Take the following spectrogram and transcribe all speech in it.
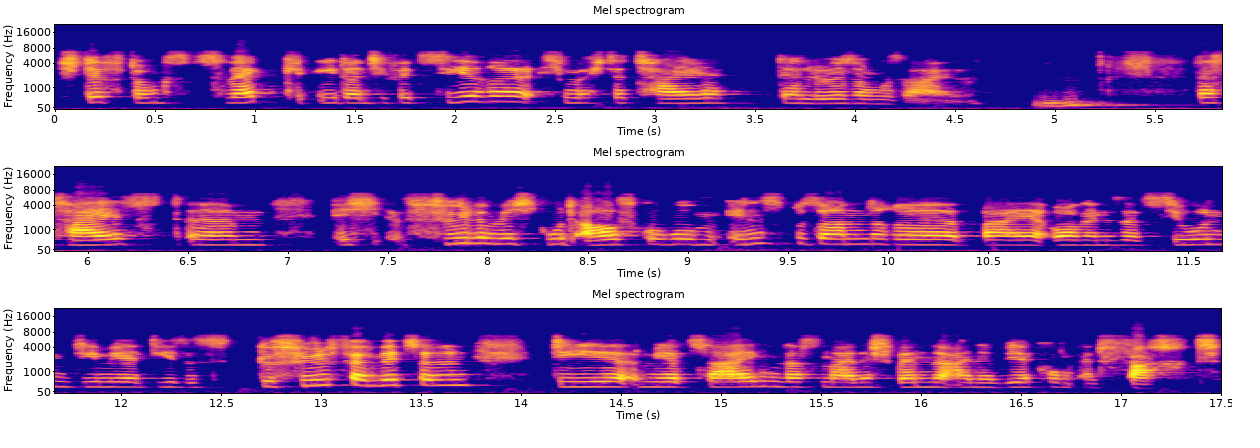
Stiftungszweck identifiziere. Ich möchte Teil der Lösung sein. Mhm. Das heißt, ähm, ich fühle mich gut aufgehoben, insbesondere bei Organisationen, die mir dieses Gefühl vermitteln, die mir zeigen, dass meine Spende eine Wirkung entfacht.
